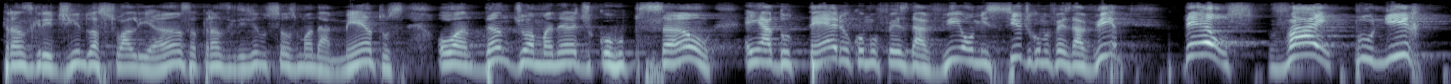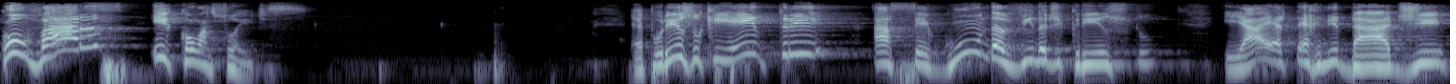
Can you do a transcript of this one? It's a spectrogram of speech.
transgredindo a sua aliança, transgredindo os seus mandamentos, ou andando de uma maneira de corrupção, em adultério, como fez Davi, homicídio, como fez Davi, Deus vai punir com varas e com açoites. É por isso que entre a segunda vinda de Cristo e a eternidade,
